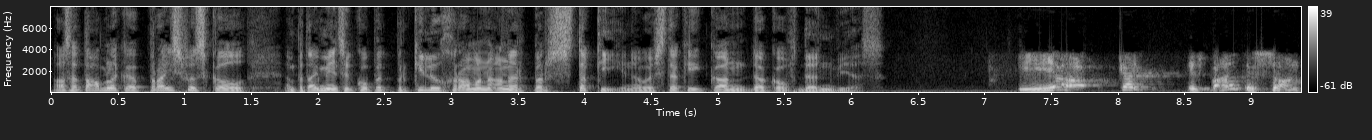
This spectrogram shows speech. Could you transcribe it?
daar's 'n taamlike prysverskil. En party mense koop dit per kilogram en ander per stukkie. Nou 'n stukkie kan dik of dun wees. Ja, kyk, is baie interessant.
